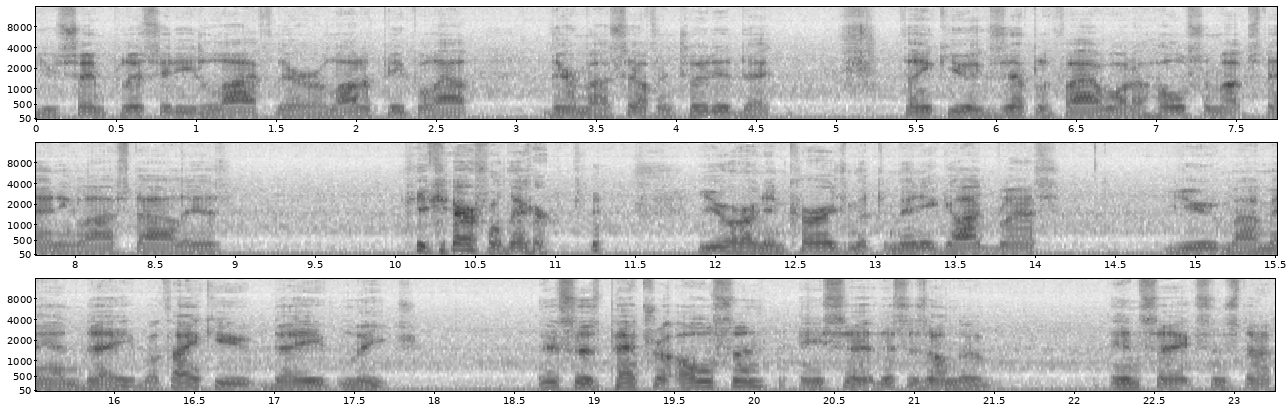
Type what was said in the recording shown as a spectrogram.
your simplicity to life. There are a lot of people out there, myself included, that think you exemplify what a wholesome, upstanding lifestyle is. Be careful there. you are an encouragement to many. God bless you, my man Dave. Well, thank you, Dave Leach. This is Petra Olson. He said this is on the insects and stuff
